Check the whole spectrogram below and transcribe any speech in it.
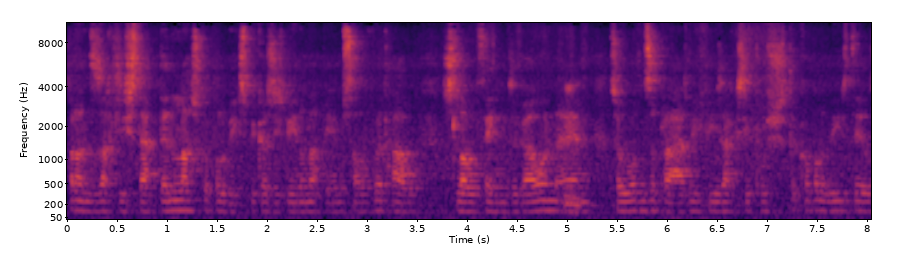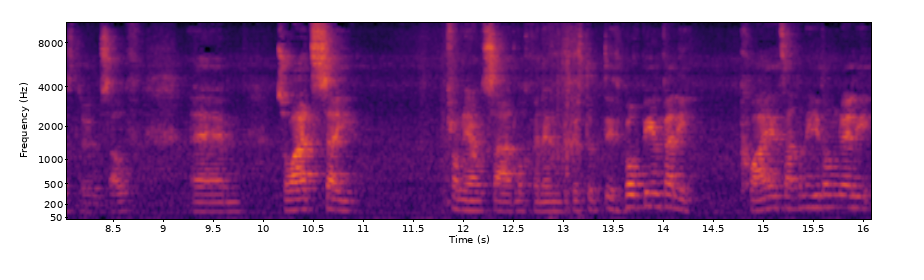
Brand's has actually stepped in the last couple of weeks because he's been unhappy himself with how slow things are going. Mm. Um, so it wouldn't surprise me if he's actually pushed a couple of these deals through himself. Um, so I'd say, from the outside looking in, because they've both been very quiet, haven't they? You don't really.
